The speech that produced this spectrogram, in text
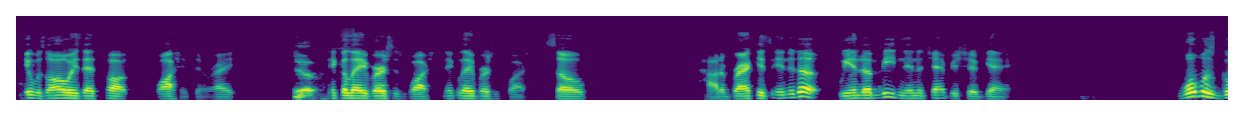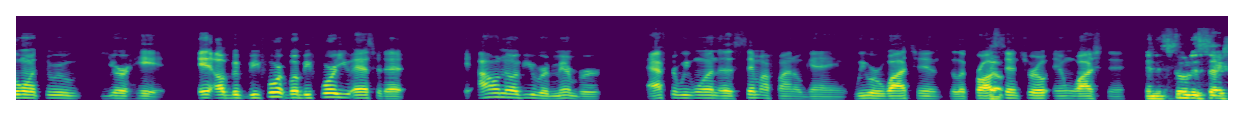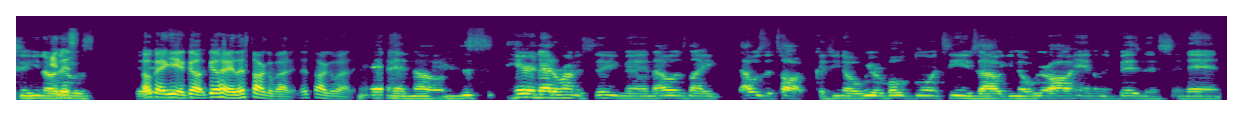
it was always that talk, Washington, right? Yeah. Nicolet versus Washington. Nicolet versus Washington. So how the brackets ended up, we ended up meeting in the championship game. What was going through your head and, uh, but before, but before you answer that, I don't know if you remember after we won a semifinal game, we were watching the La Crosse Central in Washington. In the student section, you know, it was yeah. okay. Yeah, go go ahead. Let's talk about it. Let's talk about it. And no, just hearing that around the city, man, that was like that was the talk because you know we were both blowing teams out. You know, we were all handling business, and then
